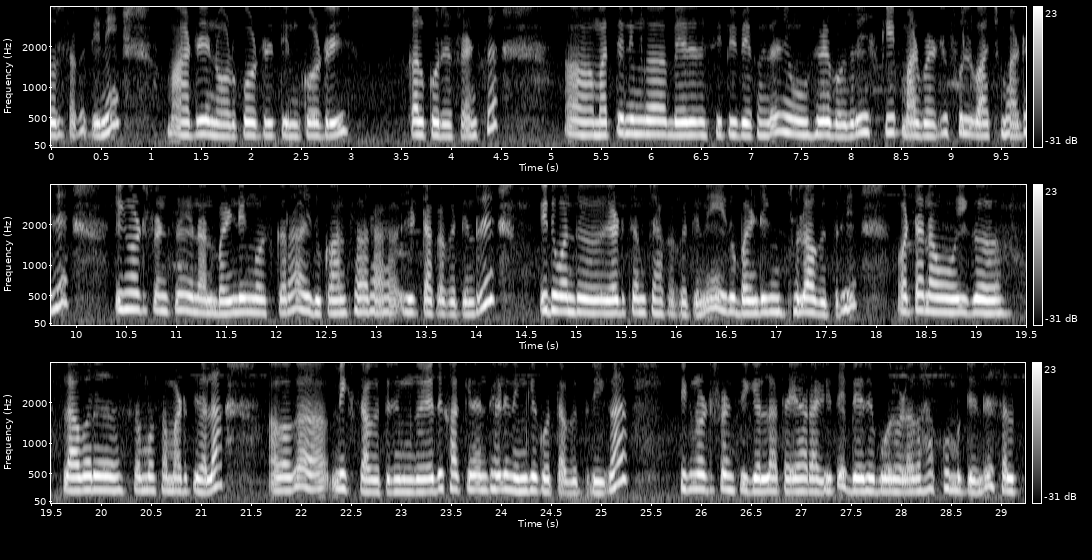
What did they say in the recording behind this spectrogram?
ತೋರಿಸಕತ್ತೀನಿ. ಮಾಡಿರಿ, ನೋಡ್ಕೊಡ್ರಿ, ತಿನ್ಕೊಡ್ರಿ. ಕಲ್ಕೊರಿ ಫ್ರೆಂಡ್ಸ್ ಮತ್ತು ನಿಮ್ಗೆ ಬೇರೆ ರೆಸಿಪಿ ಬೇಕಂದರೆ ನೀವು ಹೇಳ್ಬೋದು ರೀ ಸ್ಕಿಪ್ ಮಾಡಬೇಡ್ರಿ ಫುಲ್ ವಾಚ್ ಮಾಡಿರಿ. ಈಗ ನೋಡಿರಿ ಫ್ರೆಂಡ್ಸ್ ನಾನು ಬೈಂಡಿಂಗೋಸ್ಕರ ಇದು ಕಾರ್ನ್ಫ್ಲವರ್ ಹಿಟ್ಟು ಹಾಕಾಕತ್ತೀನಿ ರೀ ಇದು ಒಂದು ಎರಡು ಚಮಚ ಹಾಕಕತ್ತೀನಿ. ಇದು ಬೈಂಡಿಂಗ್ ಚಲೋ ಆಗುತ್ತೆ ರೀ ಒಟ್ಟು ನಾವು ಈಗ ಫ್ಲವರ್ ಸಮೋಸ ಮಾಡ್ತೀವಲ್ಲ ಆವಾಗ ಮಿಕ್ಸ್ ಆಗುತ್ತೆ ರೀ ನಿಮ್ಗೆ. ಎದಕ್ಕೆ ಹಾಕಿನಿ ಅಂತ ಹೇಳಿ ನಿಮಗೆ ಗೊತ್ತಾಗುತ್ತೆ ರೀ ಈಗ. ಈಗ ನೋಡಿ ಫ್ರೆಂಡ್ಸ್ ಈಗೆಲ್ಲ ತಯಾರಾಗಿದೆ. ಬೇರೆ ಬೋಲ್ ಒಳಗೆ ಹಾಕ್ಕೊಂಬಿಟ್ಟಿನಿ ರೀ ಸ್ವಲ್ಪ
